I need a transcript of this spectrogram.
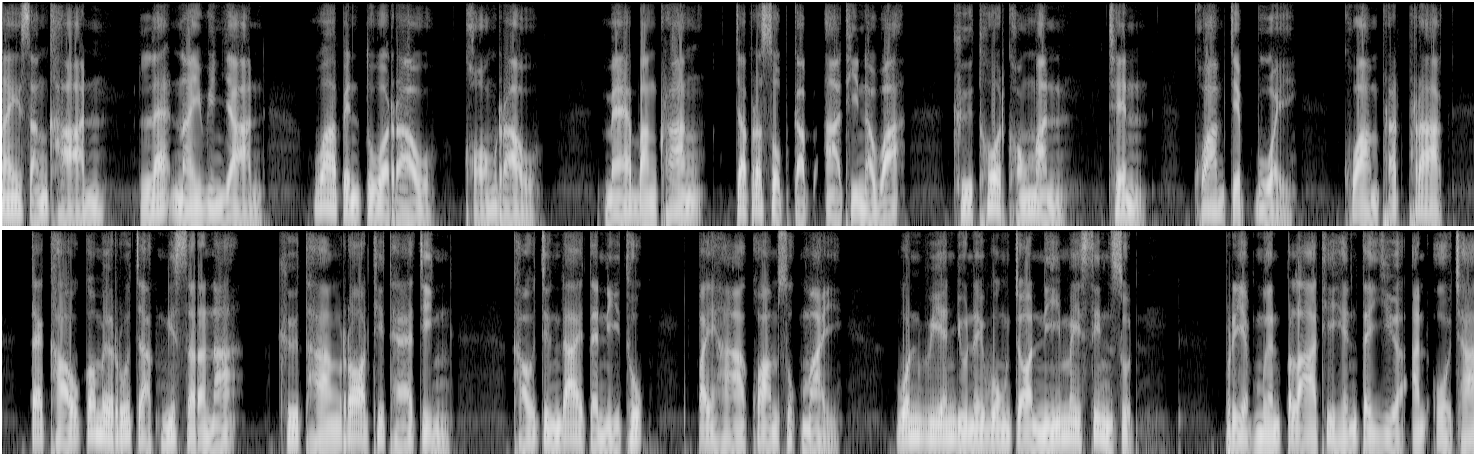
ในสังขาร และในวิญญาณ ว่าเป็นตัวเราของเรา แม้บางครั้งจะประสบกับอาทินวะ คือโทษของมัน เช่น ความเจ็บป่วย ความพลัดพราก แต่เขาก็ไม่รู้จักนิสรณะ คือทางรอดที่แท้จริง เขาจึงได้แต่หนีทุกข์ ไปหาความสุขใหม่ วนเวียนอยู่ในวงจรนี้ไม่สิ้นสุด เปรียบเหมือนปลาที่เห็นแต่เหยื่ออันโอชะ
